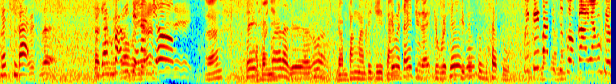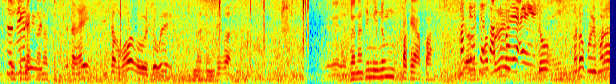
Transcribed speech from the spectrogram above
Wes enggak. Wes, Pak Wijaya nanti, Om. ah, Eh, apanya? Gampang nanti cerita. Coba tadi di situ tuh bisa tuh. Kuwi ki Pak dijebok kayang beb Di sebelah jone. sana tuh. Kita bisa ke bawah, wes, wes. Nanti minum pakai apa? Masih Ya, ada apa satu kayak eh. Mana beli mana?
